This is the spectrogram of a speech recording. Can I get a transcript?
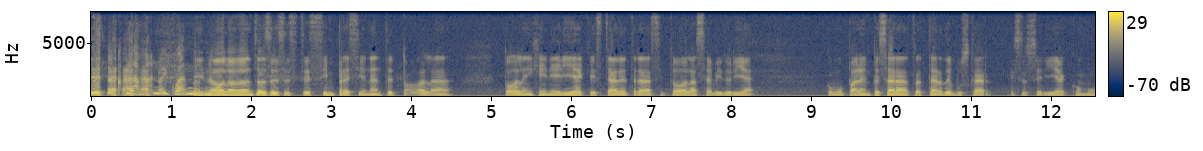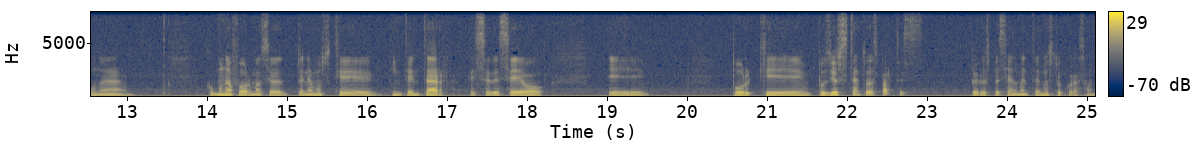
con la mano y cuando. Y no, no, no, entonces este es impresionante toda la toda la ingeniería que está detrás y toda la sabiduría como para empezar a tratar de buscar, eso sería como una como una forma, o sea, tenemos que intentar ese deseo eh, porque pues Dios está en todas partes pero especialmente en nuestro corazón.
